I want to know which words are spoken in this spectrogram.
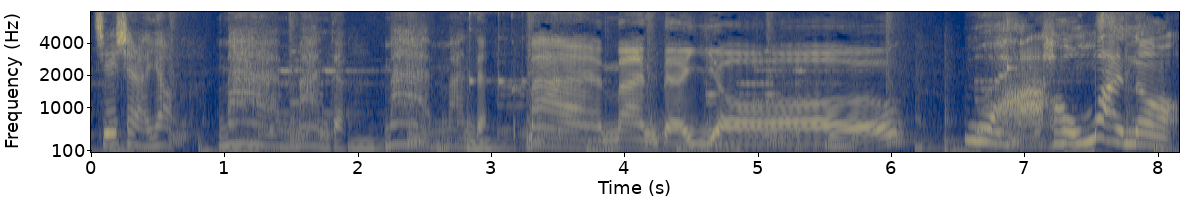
接下来要慢慢的、慢慢的、慢慢的游。哇，好慢哦！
